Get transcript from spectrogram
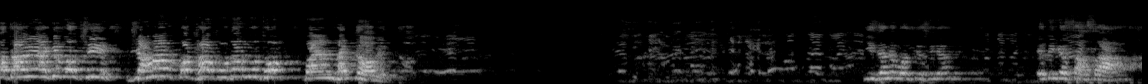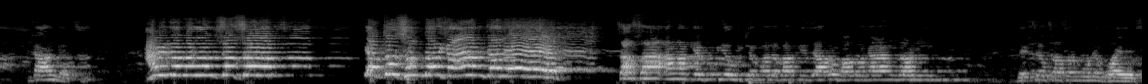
কথা আমি আগে বলছি যে আমার কথা বোঝার মতো বায়ান থাকতে হবে। কি জানে বলতেছিলাম? এদিকে চাষা গান গাচ্ছে। আমি তো বললাম চাষা এত সুন্দর গান জানে চাষা আমাকে বুঝে উঠে বলে বাতি যে আরও ভালো গান জানি। দেখছেন চাষার মনে বয়স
